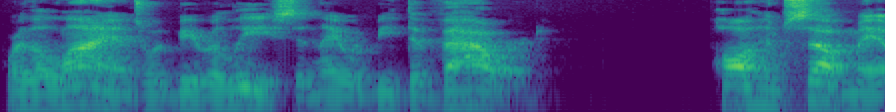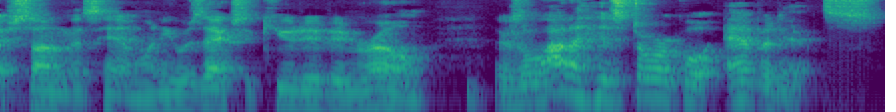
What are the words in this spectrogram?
where the lions would be released and they would be devoured. Paul himself may have sung this hymn when he was executed in Rome. There's a lot of historical evidence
